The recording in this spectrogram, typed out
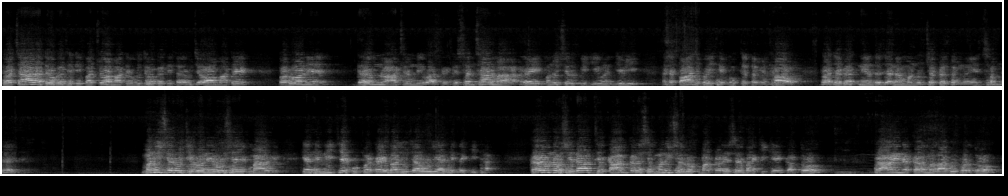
તો આ ચાર અધોગતિથી બચવા માટે, ઉધોગતિ તરફ જવા માટે ભગવાને ધર્મનો આચરણની વાત કરી કે સંસારમાં રહી, મનુષ્યરૂપી જીવન જીવી અને પાંચ ભયથી મુક્ત તમે થાઓ. તો આ જગતની અંદર જન્મ મનનું ચક્ર તમને એ જ સમજાય છે. મનુષ્યનું જીવન એવું છે એક માર્ગ ત્યાંથી નીચે ઉપર કઈ બાજુ જવું ત્યાંથી નક્કી થાય. કર્મનો સિદ્ધાર્થ જે કામ કરે છે, મનુષ્ય લોકમાં કરે છે, બાકી ક્યાંય કરતો પ્રાણીને કર્મ લાગુ પડતો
